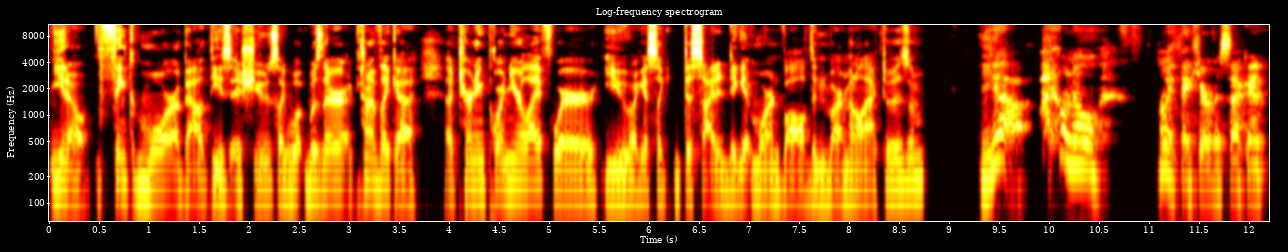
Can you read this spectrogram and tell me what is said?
you know think more about these issues like what was there kind of like a, a turning point in your life where you i guess like decided to get more involved in environmental activism yeah i don't know let me think here for a second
